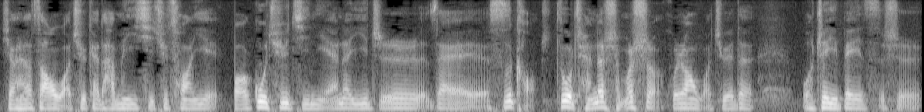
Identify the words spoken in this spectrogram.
想要找我去跟他们一起去创业。我过去几年呢一直在思考，做成了什么事会让我觉得。我这一辈子是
